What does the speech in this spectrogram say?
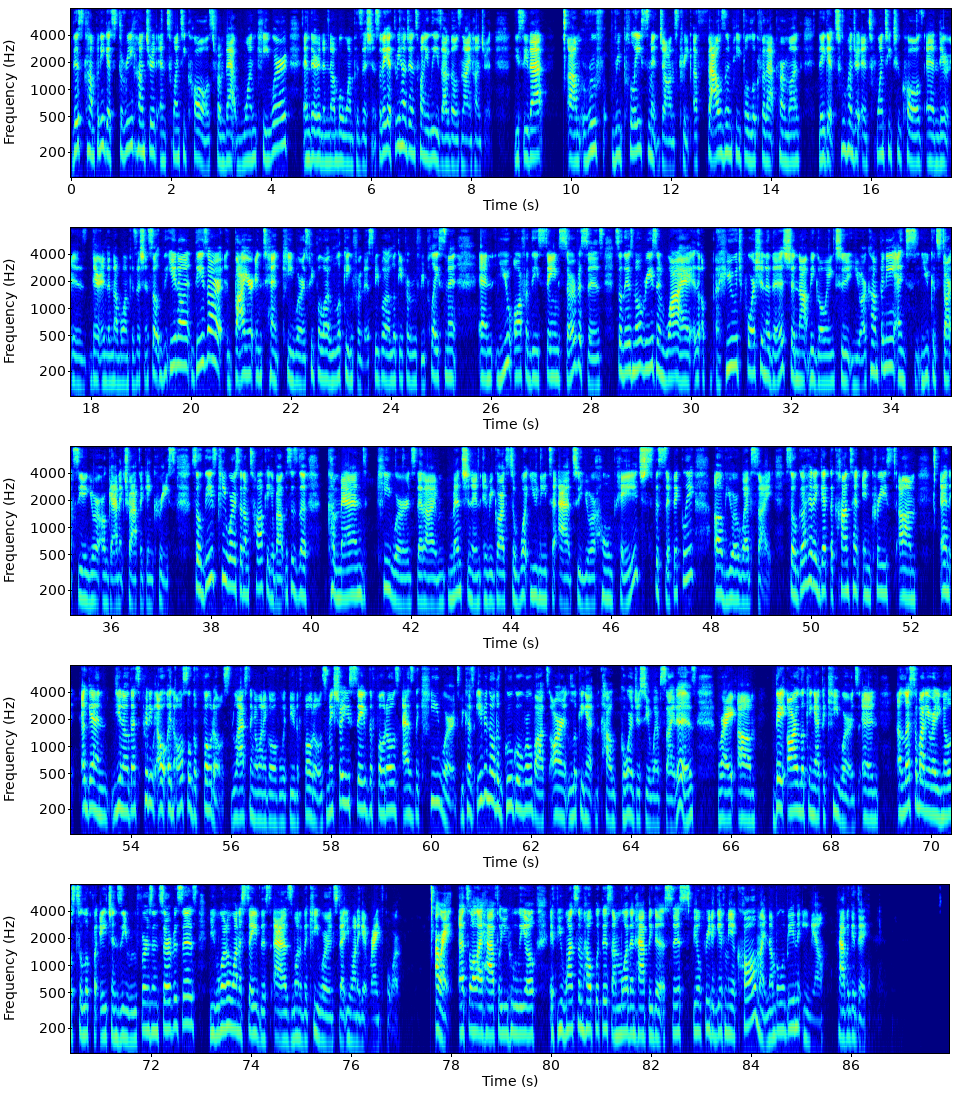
This company gets 320 calls from that one keyword, and they're in the number one position. So they get 320 leads out of those 900. You see that? Um, roof replacement Johns Creek. A thousand people look for that per month. They get 222 calls, and there is they're in the number one position. So you know these are buyer intent keywords. People are looking for this. People are looking for roof replacement, and you offer these same services. So there's no reason why a, a huge portion of this should not be going to your company, and you could start seeing your organic traffic increase. So these keywords that I'm talking about, this is the the command keywords that I'm mentioning in regards to what you need to add to your home page specifically of your website. So go ahead and get the content increased. Um, and again, you know, that's pretty, oh, and also the photos. Last thing I want to go over with you, the photos. Make sure you save the photos as the keywords because even though the Google robots aren't looking at how gorgeous your website is, right? Um, they are looking at the keywords and unless somebody already knows to look for H and Z roofers and services, you're going to want to save this as one of the keywords that you want to get ranked for. All right, that's all I have for you, Julio. If you want some help with this, I'm more than happy to assist. Feel free to give me a call. My number will be in the email. Have a good day.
